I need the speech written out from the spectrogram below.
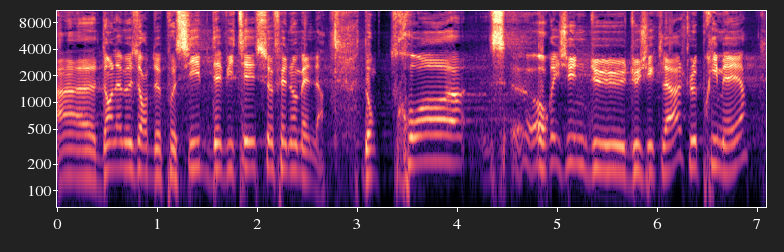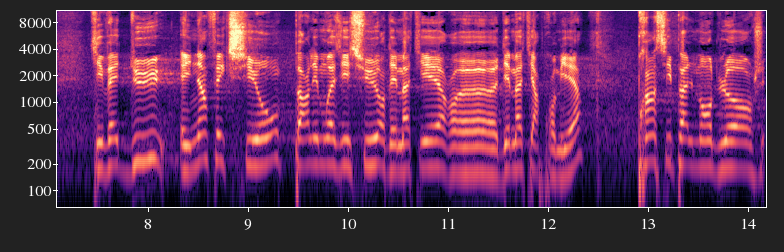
euh, dans la mesure de possible, d'éviter ce phénomène-là. Donc trois euh, origines du, giclage. Le primaire, qui va être dû à une infection par les moisissures des matières, euh, des matières premières, principalement de l'orge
